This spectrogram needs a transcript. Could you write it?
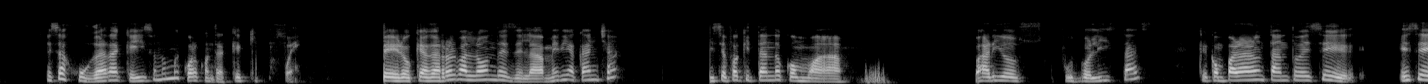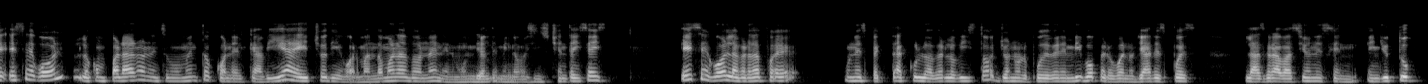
esa jugada que hizo, no me acuerdo contra qué equipo fue, pero que agarró el balón desde la media cancha y se fue quitando como a varios futbolistas que compararon tanto ese, ese, ese gol, lo compararon en su momento con el que había hecho Diego Armando Maradona en el Mundial de 1986. Ese gol, la verdad, fue un espectáculo haberlo visto. Yo no lo pude ver en vivo, pero bueno, ya después las grabaciones en, YouTube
